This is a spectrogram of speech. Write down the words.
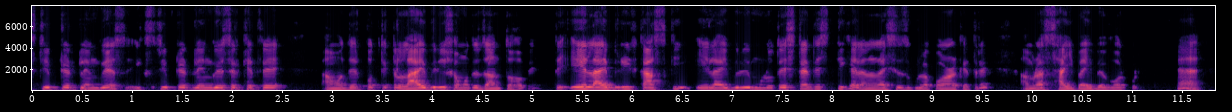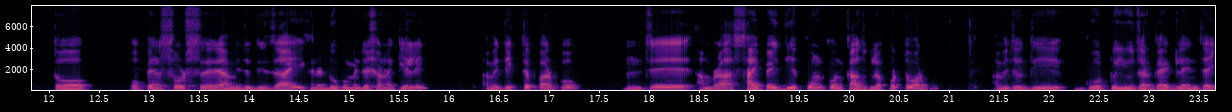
স্ক্রিপ্টেড ল্যাঙ্গুয়েজ স্ক্রিপ্টেড ল্যাঙ্গুয়েজের ক্ষেত্রে আমাদের প্রত্যেকটা লাইব্রেরি সম্বন্ধে জানতে হবে। তো এ লাইব্রেরির কাজ কি? এই লাইব্রেরি মূলত স্ট্যাটিস্টিক্যাল অ্যানালাইসিসগুলো করার ক্ষেত্রে আমরা সাইপাই ব্যবহার করি। হ্যাঁ? তো ওপেন সোর্সে আমি যদি যাই, এখানে ডকুমেন্টেশনে গেলেই আমি দেখতে পারব যে আমরা সাইপাই দিয়ে কোন কোন কাজগুলো করতে পারব। আমি যদি গো টু ইউজার গাইডলাইন যাই,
